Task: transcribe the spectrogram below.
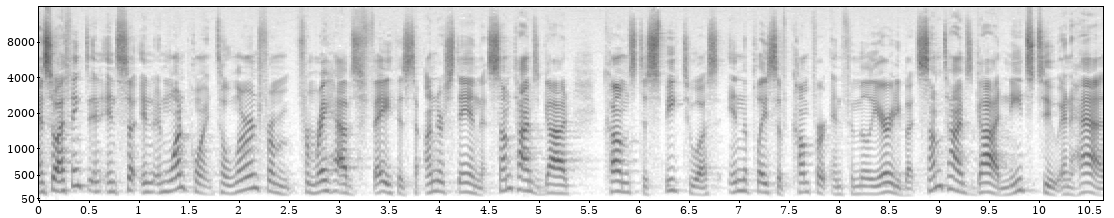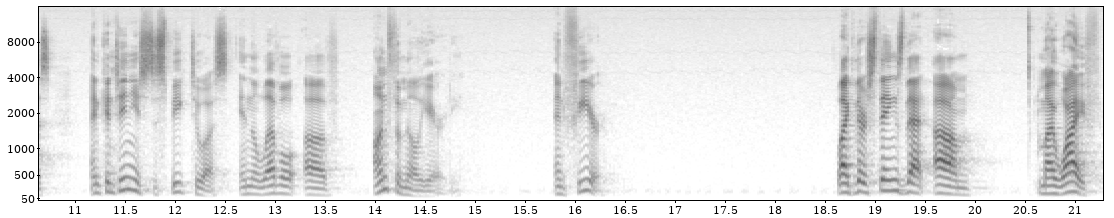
And so I think in, in, in, one point, to learn from, from Rahab's faith is to understand that sometimes God comes to speak to us in the place of comfort and familiarity, but sometimes God needs to and has and continues to speak to us in the level of unfamiliarity and fear. Like there's things that um, my wife,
